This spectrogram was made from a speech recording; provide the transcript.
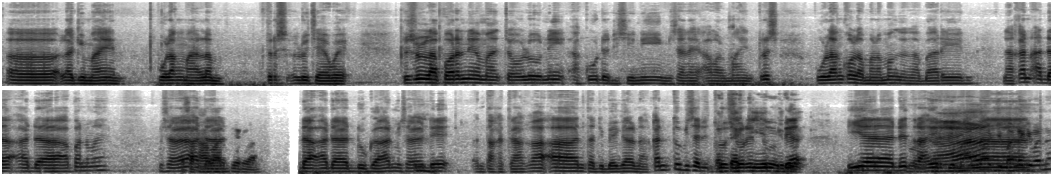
eh, lagi main pulang malam terus lu cewek terus lu laporan nih sama cowok lu nih aku udah di sini misalnya awal main terus pulang kok lama-lama nggak ngabarin nah kan ada ada apa namanya misalnya Rasa ada khawatir lah. Ada ada dugaan misalnya dia entah kecelakaan tadi begal nah kan tuh bisa ditelusurin cekin tuh. gitu dia ya. iya dia terakhir di mana? Ah, gimana gimana?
